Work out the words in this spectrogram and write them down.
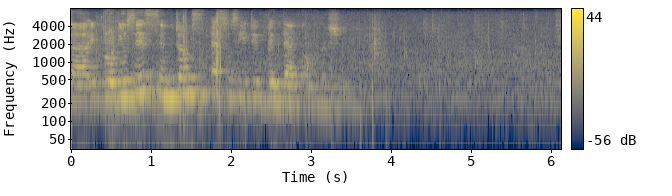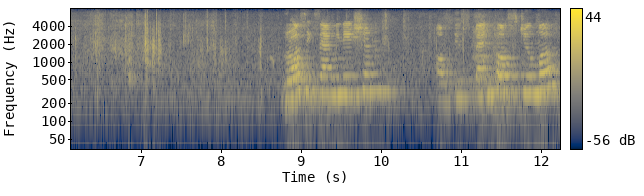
uh, it produces symptoms associated with that compression. Gross examination of this Pancoast tumor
